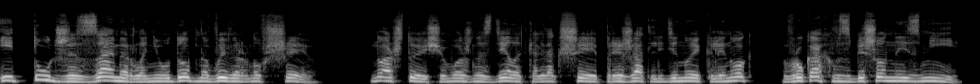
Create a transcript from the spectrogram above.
И тут же замерла, неудобно вывернув шею. Ну а что еще можно сделать, когда к шее прижат ледяной клинок в руках взбешенной змеи?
